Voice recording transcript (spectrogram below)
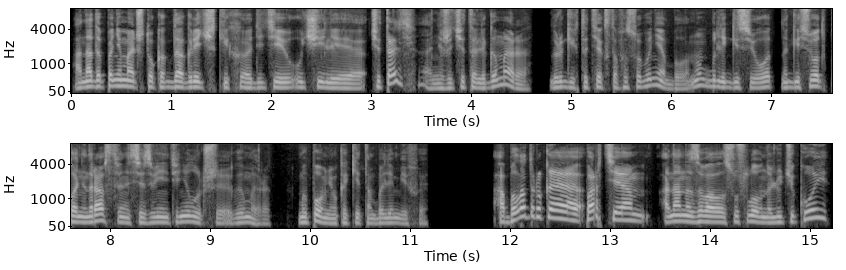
А надо понимать, что когда греческих э, детей учили читать, они же читали Гомера, других-то текстов особо не было. Ну, были Гесиод, но Гесиод в плане нравственности, извините, не лучше Гомера. Мы помним, какие там были мифы. А была другая партия, она называлась условно Лютикой,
